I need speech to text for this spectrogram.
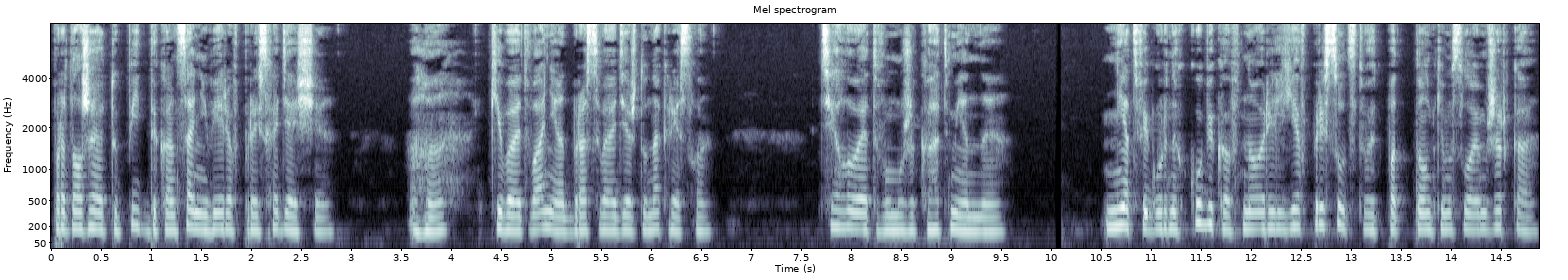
Продолжаю тупить, до конца не веря в происходящее. «Ага», — кивает Ваня, отбрасывая одежду на кресло. «Тело у этого мужика отменное. Нет фигурных кубиков, но рельеф присутствует под тонким слоем жирка.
